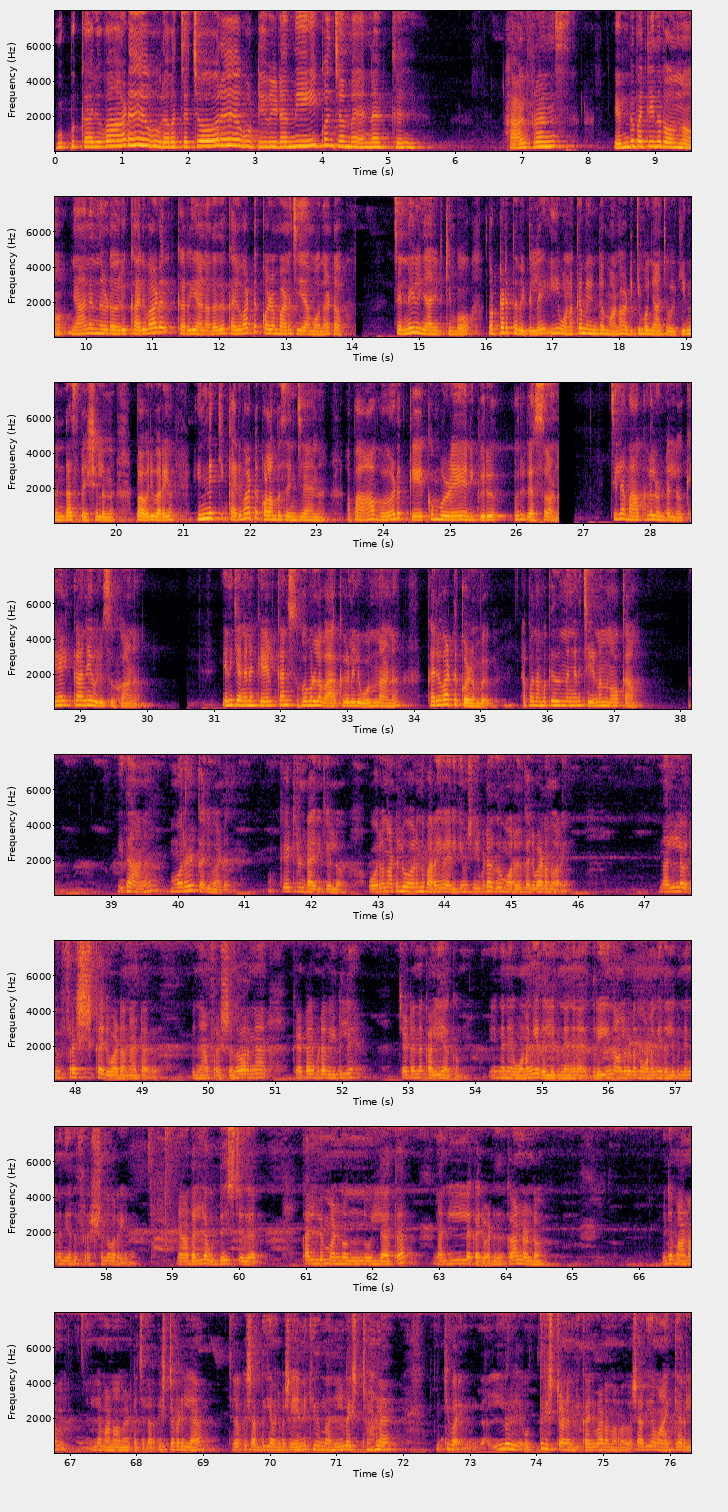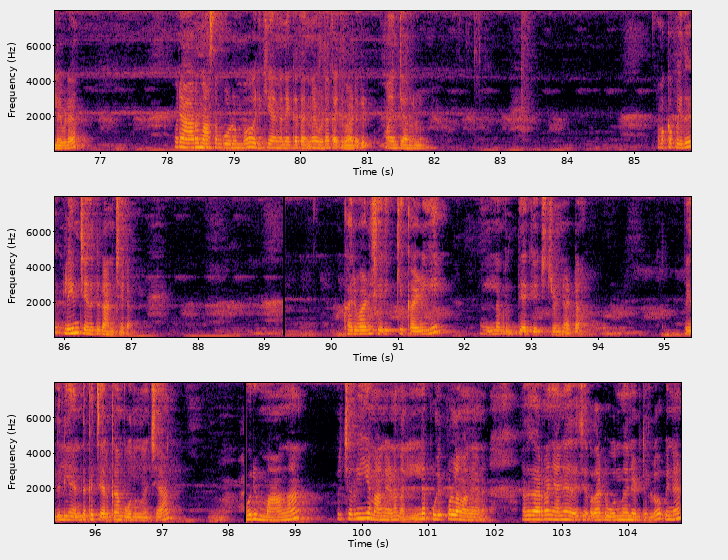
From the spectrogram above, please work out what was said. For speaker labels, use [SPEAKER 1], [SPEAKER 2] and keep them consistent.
[SPEAKER 1] ഉപ്പ് കരുവാട് ഉറവച്ച ചോറ് ഊട്ടിവിട നീ കൊഞ്ചം എനക്ക്. Hi friends. എന്ത് പറ്റിയെന്ന് തോന്നുന്നു? ഞാൻ ഇന്നിവിടെ ഒരു കരുവാട് കറിയാണ്. അതായത് കരുവാട്ട് കുഴമ്പാണ് ചെയ്യാൻ പോകുന്നത് കേട്ടോ. ചെന്നൈയിൽ ഞാൻ ഇരിക്കുമ്പോൾ തൊട്ടടുത്ത വീട്ടിൽ ഈ ഉണക്കമീനിന്റെ മണം അടിക്കുമ്പോൾ ഞാൻ ചോദിക്കും ഇന്ന് എന്താ സ്പെഷ്യൽ എന്ന്? അപ്പോൾ അവർ പറയും ഇന്നയ്ക്ക് കരുവാട്ട് കുളമ്പ് സെഞ്ചാന്ന്. അപ്പോൾ ആ വേർഡ് കേൾക്കുമ്പോഴേ എനിക്കൊരു ഒരു രസമാണ്. ചില വാക്കുകളുണ്ടല്ലോ കേൾക്കാനേ ഒരു സുഖമാണ്. എനിക്കങ്ങനെ കേൾക്കാൻ സുഖമുള്ള വാക്കുകളിൽ ഒന്നാണ് കരുവാട്ടുക്കുഴമ്പ് അപ്പോൾ നമുക്കിതൊന്ന് എങ്ങനെ ചെയ്യണമെന്ന് നോക്കാം. ഇതാണ് മുരൾ കരുവാട്. കേട്ടിട്ടുണ്ടായിരിക്കുമല്ലോ. ഓരോ നാട്ടിലും ഓരോന്ന് പറയുമായിരിക്കും പക്ഷേ ഇവിടെ അത് മുരൾ കരുവാടെന്ന് പറയും. നല്ലൊരു ഫ്രഷ് കരുവാടാണ് കേട്ടോ അത്. ഇപ്പം ഞാൻ ഫ്രഷ് എന്ന് പറഞ്ഞാൽ കേട്ടാൽ ഇവിടെ വീട്ടിൽ ചേട്ടൻ എന്നെ കളിയാക്കും. എങ്ങനെ ഉണങ്ങിയതല്ലേ പിന്നെ എങ്ങനെ ഇത്രയും നാൾ കിടന്ന് ഉണങ്ങിയതല്ലേ പിന്നെ എങ്ങനെ നീ അത് ഫ്രഷ് എന്ന് പറയുന്നു. ഞാൻ അതല്ല ഉദ്ദേശിച്ചത്. കല്ലും മണ്ണൊന്നുമില്ലാത്ത നല്ല കരുവാട് കാണുന്നുണ്ടോ? ഇതിന്റെ മണം നല്ല മണമാണ് കേട്ടോ. ചിലർക്ക് ഇഷ്ടപ്പെടില്ല. ചിലർക്ക് ഛർദ്ദിക്കാൻ പറ്റും. പക്ഷേ എനിക്കിത് നല്ല ഇഷ്ടമാണ്. എനിക്ക് നല്ലൊരു ഒത്തിരി ഇഷ്ടമാണ് എനിക്ക് കരുവാടെന്ന് പറഞ്ഞത്. പക്ഷേ അധികം വാങ്ങിക്കാറില്ല ഇവിടെ. ഒരു ആറ് മാസം കൂടുമ്പോൾ ഒരിക്കൽ അങ്ങനെയൊക്കെ തന്നെ ഇവിടെ കരുവാട് വാങ്ങിക്കാറുള്ളൂ. നമുക്കപ്പോൾ ഇത് ക്ലീൻ ചെയ്തിട്ട് കാണിച്ചു തരാം. കരുവാഴി ശരിക്കും കഴുകി നല്ല വൃത്തിയാക്കി വെച്ചിട്ടുണ്ട് കേട്ടോ. അപ്പോൾ ഇതിൽ ഞാൻ എന്തൊക്കെ ചേർക്കാൻ പോകുന്നു വെച്ചാൽ ഒരു മാങ്ങ ഒരു ചെറിയ മാങ്ങയാണ് നല്ല പുളിപ്പുള്ള മാങ്ങയാണ്. അത് കാരണം ഞാൻ ചെറുതായിട്ട് ഒന്ന് തന്നെ എടുത്തിട്ടുള്ളൂ. പിന്നെ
